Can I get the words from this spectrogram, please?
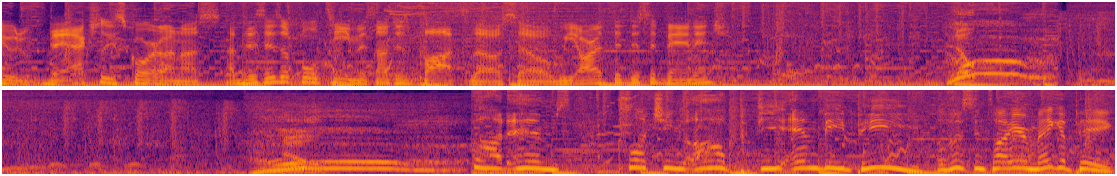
Dude, they actually scored on us. Uh, this is a full team. It's not just bots, though, so we are at the disadvantage. Nope. Bot Emz clutching up the MVP of this entire Mega Pig.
